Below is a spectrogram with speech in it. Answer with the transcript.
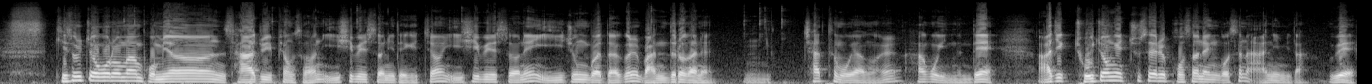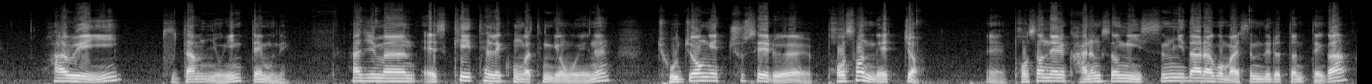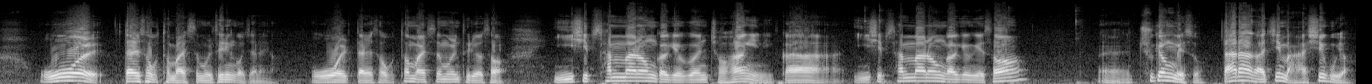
기술적으로만 보면 4주 이평선 21선이 되겠죠. 21선의 이중 바닥을 만들어가는 음, 차트 모양을 하고 있는데 아직 조정의 추세를 벗어낸 것은 아닙니다. 왜? 화웨이 부담 요인 때문에. 하지만 SK텔레콤 같은 경우에는 조정의 추세를 벗어냈죠. 예, 벗어낼 가능성이 있습니다라고 말씀드렸던 때가 5월 달서부터 말씀을 드린 거잖아요. 5월 달서부터 말씀을 드려서 23만 원 가격은 저항이니까 23만 원 가격에서 예, 추격 매수 따라가지 마시고요.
